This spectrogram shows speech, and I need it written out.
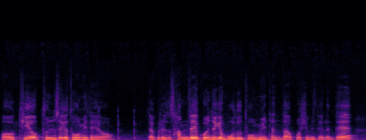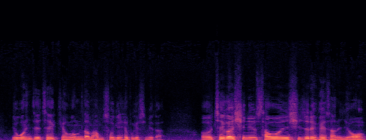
어, 기업 분석에 도움이 돼요. 자, 그래서 3대 권역에 모두 도움이 된다 보시면 되는데 요건 이제 제 경험담 한번 소개해 보겠습니다. 어, 제가 신입사원 시절의 회사는요,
